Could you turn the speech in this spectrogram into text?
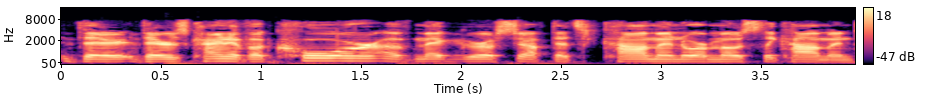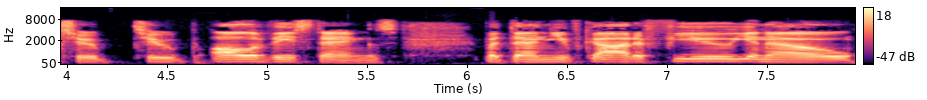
there there's kind of a core of Mega stuff that's common or mostly common to to all of these things, but then you've got a few, you know,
